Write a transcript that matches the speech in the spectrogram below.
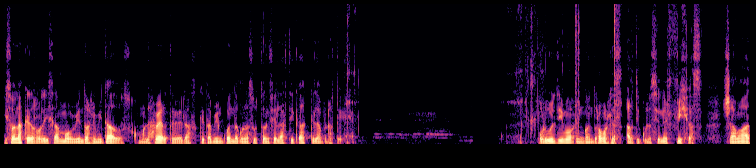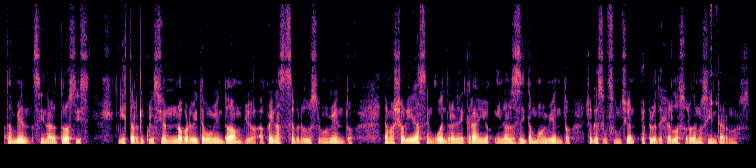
y son las que realizan movimientos limitados, como las vértebras, que también cuentan con una sustancia elástica que la protege. Por último, encontramos las articulaciones fijas, llamada también sinartrosis, y esta articulación no permite movimiento amplio, apenas se produce el movimiento. La mayoría se encuentra en el cráneo y no necesitan movimiento, ya que su función es proteger los órganos internos.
